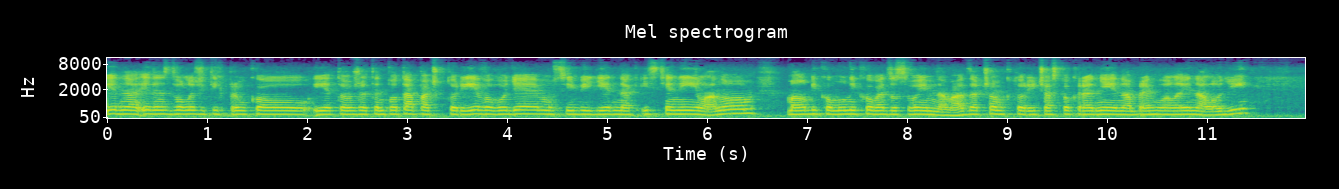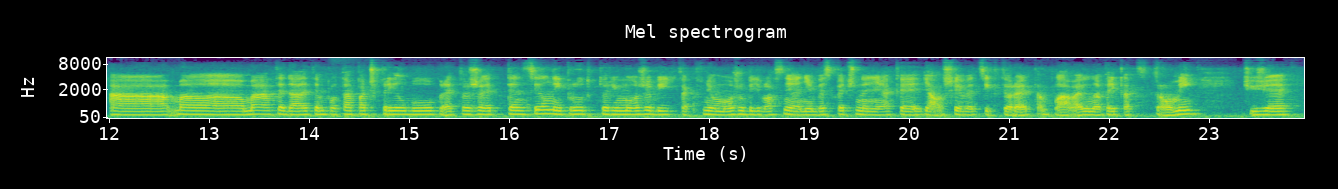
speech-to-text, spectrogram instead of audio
jedna, jeden z dôležitých prvkov je to, že ten potápač, ktorý je vo vode, musí byť jednak istený lanom, mal by komunikovať so svojím navádzačom, ktorý častokrát nie je na brehu, ale je na lodi a má, má teda aj ten potápač prílbu, pretože ten silný prúd, ktorý môže byť, tak v ňom môžu byť vlastne aj nebezpečné nejaké ďalšie veci, ktoré tam plávajú, napríklad stromy. Čiže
